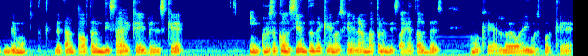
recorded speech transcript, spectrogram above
de, tanto aprendizaje que hay veces que incluso conscientes de que nos generan un aprendizaje, tal vez como que lo evadimos porque...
